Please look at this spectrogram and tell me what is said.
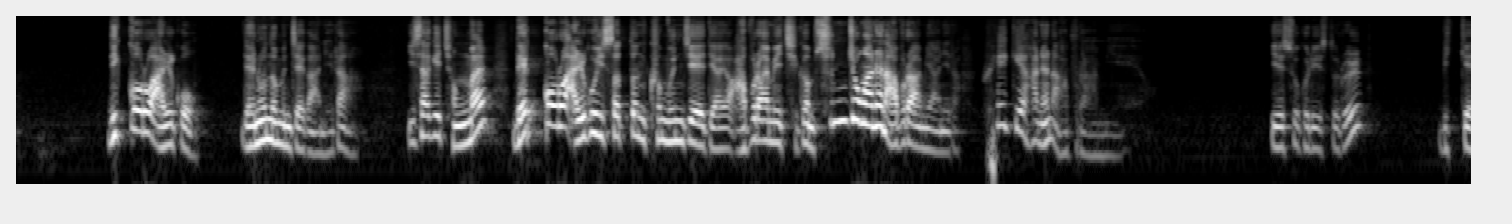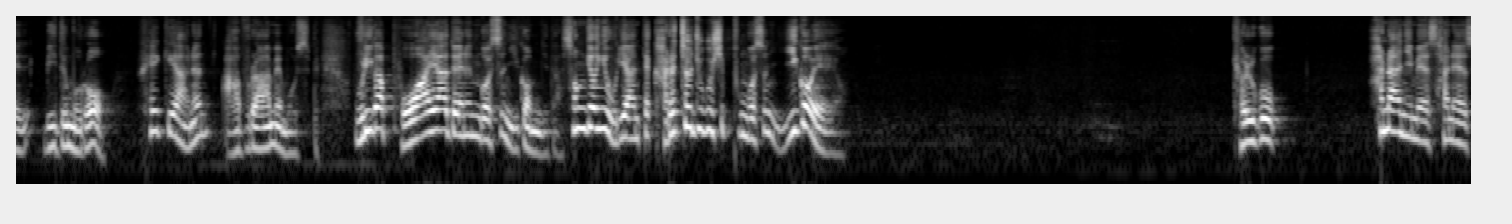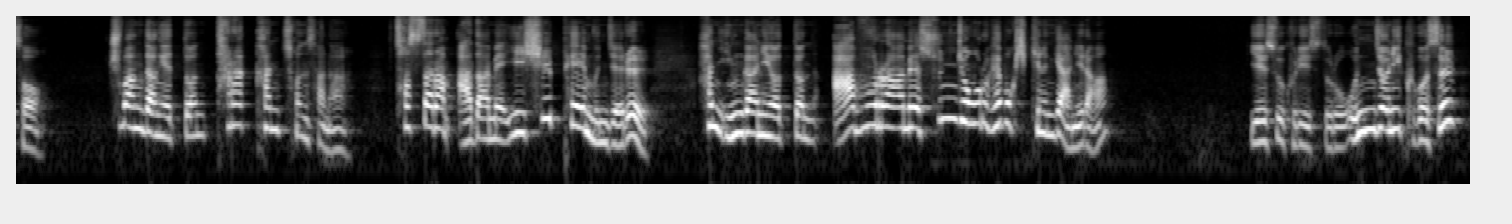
네 거로 알고 내놓는 문제가 아니라 이삭이 정말 내 거로 알고 있었던 그 문제에 대하여 아브라함이 지금 순종하는 아브라함이 아니라 회개하는 아브라함이에요. 예수 그리스도를 믿게 믿음으로 회개하는 아브라함의 모습에 우리가 보아야 되는 것은 이겁니다. 성경이 우리한테 가르쳐주고 싶은 것은 이거예요. 결국 하나님의 산에서 추방당했던 타락한 천사나 첫사람 아담의 이 실패의 문제를 한 인간이었던 아브라함의 순종으로 회복시키는 게 아니라 예수 그리스도로 온전히 그것을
